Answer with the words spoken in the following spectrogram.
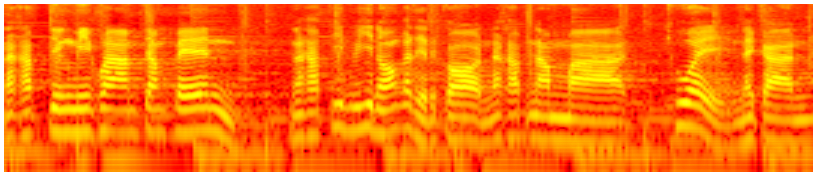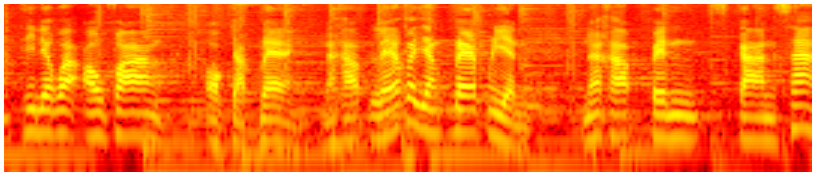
นะครับจึงมีความจำเป็นนะครับที่พี่น้องเกษตรกรนะครับนำมาช่วยในการที่เรียกว่าเอาฟางออกจากแปลงนะครับแล้วก็ยังแปลเปลี่ยนนะครับเป็นการสร้าง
